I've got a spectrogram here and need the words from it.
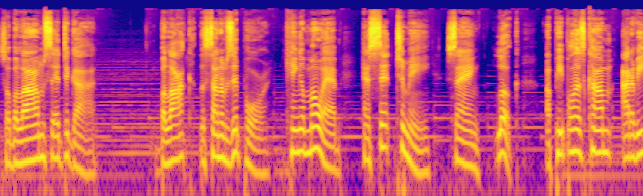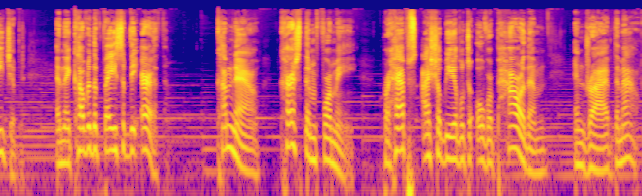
So Balaam said to God, Balak the son of Zippor, king of Moab, has sent to me, saying, Look, a people has come out of Egypt, and they cover the face of the earth. Come now, curse them for me. Perhaps I shall be able to overpower them and drive them out.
